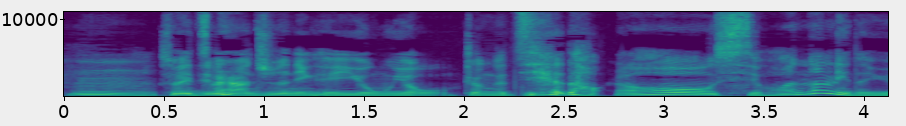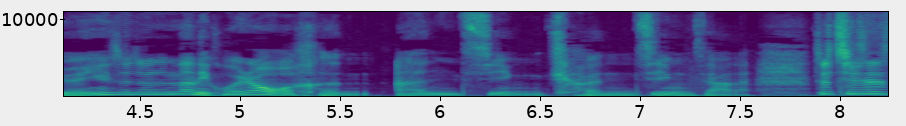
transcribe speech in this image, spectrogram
嗯，所以基本上就是你可以拥有整个街道。然后喜欢那里的原因是，就是那里会让我很安静、沉静下来。就其实。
